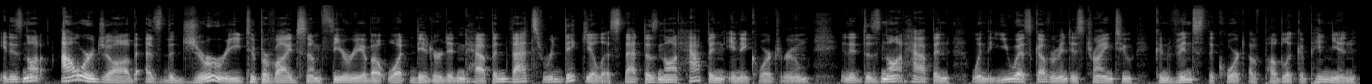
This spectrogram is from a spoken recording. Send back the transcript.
It is not our job as the jury to provide some theory about what did or didn't happen. That's ridiculous. That does not happen in a courtroom. And it does not happen when the US government is trying to convince the court of public opinion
